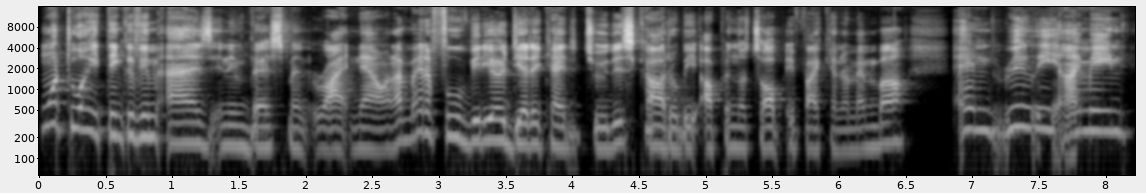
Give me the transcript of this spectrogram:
what do I think of him as an investment right now? And I've made a full video dedicated to this card will be up in the top if I can remember. And really, I mean,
